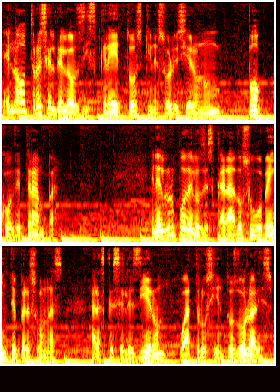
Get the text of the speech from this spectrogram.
El otro es el de los discretos, quienes solo hicieron un poco de trampa. En el grupo de los descarados hubo 20 personas a las que se les dieron 400 dólares.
